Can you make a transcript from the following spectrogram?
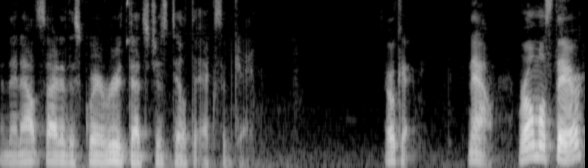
And then outside of the square root, that's just delta x sub k. Okay, now we're almost there.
